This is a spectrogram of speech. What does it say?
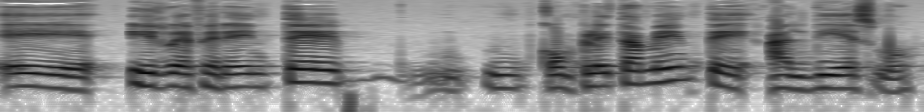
eh, y referente completamente al diezmo.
